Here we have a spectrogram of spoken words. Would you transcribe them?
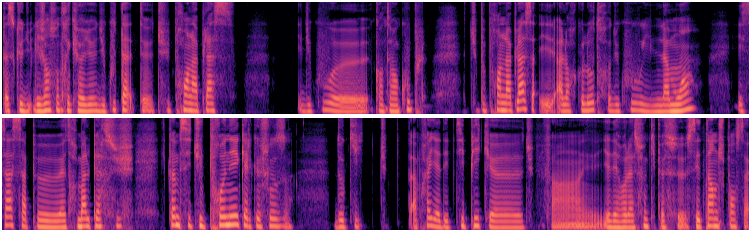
parce que les gens sont très curieux. Du coup, tu prends la place. Et du coup, euh, quand tu es en couple, tu peux prendre la place, alors que l'autre, du coup, il l'a moins. Et ça, ça peut être mal perçu. Comme si tu prenais quelque chose. Donc, après, il y a des petits pics. Euh, il y a des relations qui peuvent s'éteindre, je pense, à,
